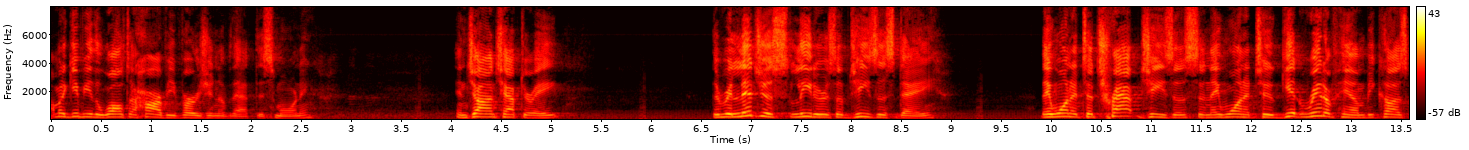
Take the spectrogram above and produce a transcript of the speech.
I'm going to give you the Walter Harvey version of that this morning. In John chapter 8, the religious leaders of Jesus' day, they wanted to trap Jesus and they wanted to get rid of him because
